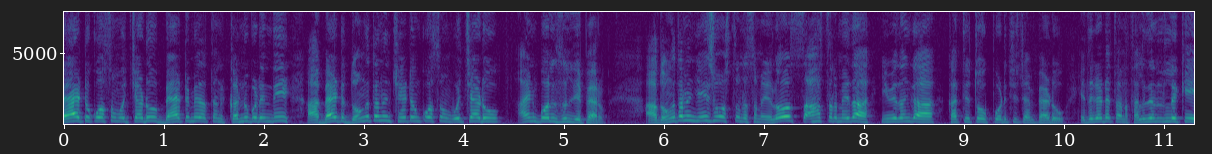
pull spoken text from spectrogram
బ్యాట్ కోసం వచ్చాడు బ్యాట్ మీద అతను కన్నుబడింది ఆ బ్యాట్ దొంగతనం చేయడం కోసం వచ్చాడు ఆయన పోలీసులు చెప్పారు. ఆ దొంగతనం చేసి వస్తున్న సమయంలో సహస్ర మీద ఈ విధంగా కత్తితో పొడిచి చంపాడు. ఎందుకంటే తన తల్లిదండ్రులకి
